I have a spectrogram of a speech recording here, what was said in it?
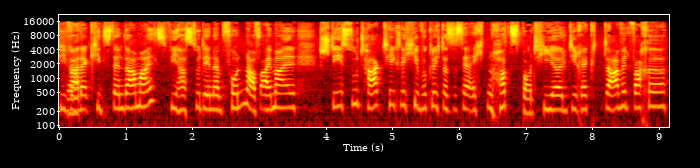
Wie war der Kiez denn damals? Wie hast du den empfunden? Auf einmal stehst du tagtäglich hier wirklich, das ist ja echt ein Hotspot hier, direkt Davidwache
